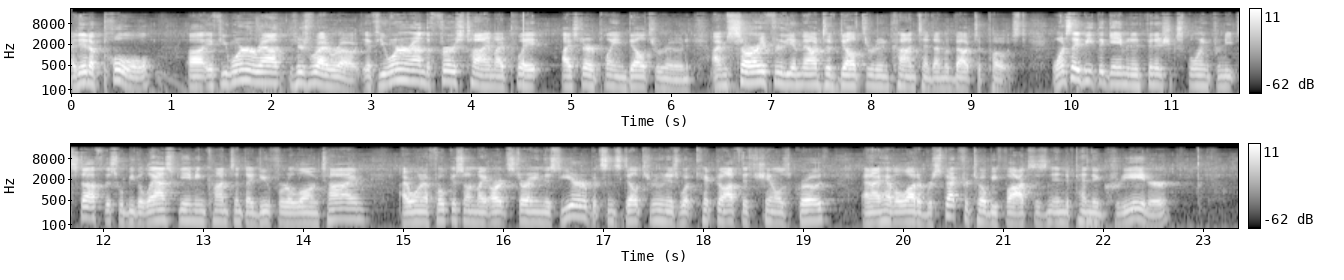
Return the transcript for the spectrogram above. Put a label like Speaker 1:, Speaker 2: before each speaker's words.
Speaker 1: I did a poll. Uh, if you weren't around, here's what I wrote. If you weren't around the first time I played, I started playing Deltarune. I'm sorry for the amount of Deltarune content I'm about to post. Once I beat the game and finish exploring for neat stuff, this will be the last gaming content I do for a long time. I want to focus on my art starting this year, but since Deltarune is what kicked off this channel's growth, and I have a lot of respect for Toby Fox as an independent creator,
